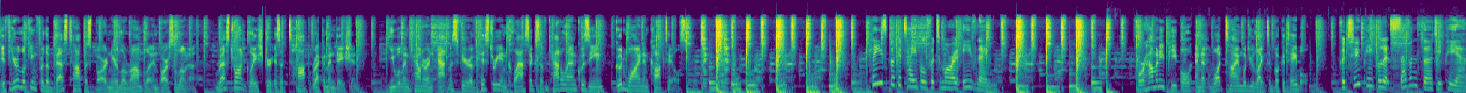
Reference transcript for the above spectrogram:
If you're looking for the best tapas bar near La Rambla in Barcelona, Restaurant Glacier is a top recommendation. You will encounter an atmosphere of history and classics of Catalan cuisine, good wine, and cocktails. Please book a table for tomorrow evening. For how many people and at what time would you like to book a table? For two people at 7:30 p.m.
